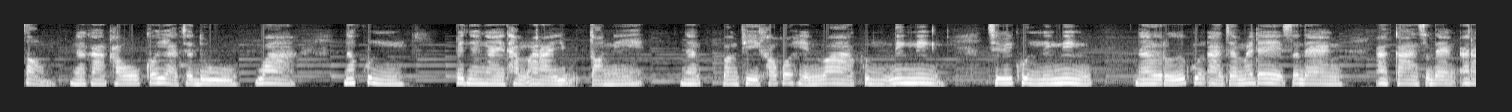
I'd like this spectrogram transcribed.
ส่องนะคะเขาก็อยากจะดูว่านะคุณเป็นยังไงทำอะไรอยู่ตอนนี้นะบางทีเขาก็เห็นว่าคุณนิ่งๆ ชีวิตคุณนิ่งๆนะหรือคุณอาจจะไม่ได้แสดงอาการแสดงอะไร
